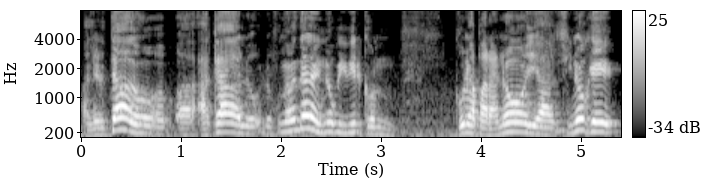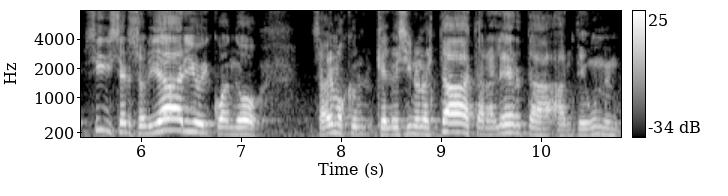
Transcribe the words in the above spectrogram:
alertados. Acá lo fundamental es no vivir con con una paranoia, sino que sí ser solidario y cuando sabemos que el vecino no está, estar alerta ante un,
